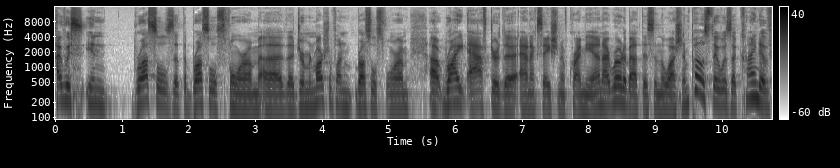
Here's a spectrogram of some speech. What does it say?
I was in Brussels at the Brussels Forum, uh, the German Marshall Fund Brussels Forum, uh, right after the annexation of Crimea. And I wrote about this in the Washington Post. There was a kind of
